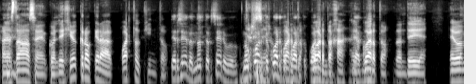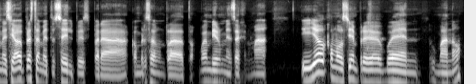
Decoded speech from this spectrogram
cuando estábamos en el colegio, creo que era cuarto o quinto. Tercero, no tercero, huevón. No, Tercero, cuarto, cuarto, cuarto, cuarto. ajá, Ya, el cuarto, donde luego me decía, "Oye, préstame tu cel, pues, para conversar un rato. Voy a enviar un mensaje nomás. Y yo, como siempre, buen humano,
